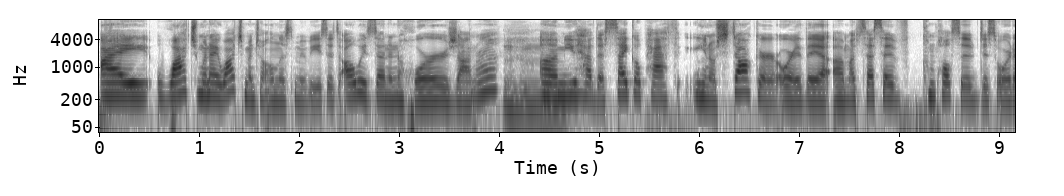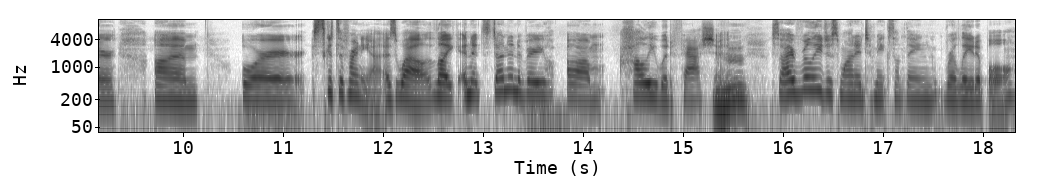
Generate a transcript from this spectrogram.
i watch when i watch mental illness movies it's always done in a horror genre. Um, you have the psychopath you know stalker or the um, obsessive compulsive disorder. Um, or schizophrenia as well like and it's done in a very um, hollywood fashion so i really just wanted to make something relatable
